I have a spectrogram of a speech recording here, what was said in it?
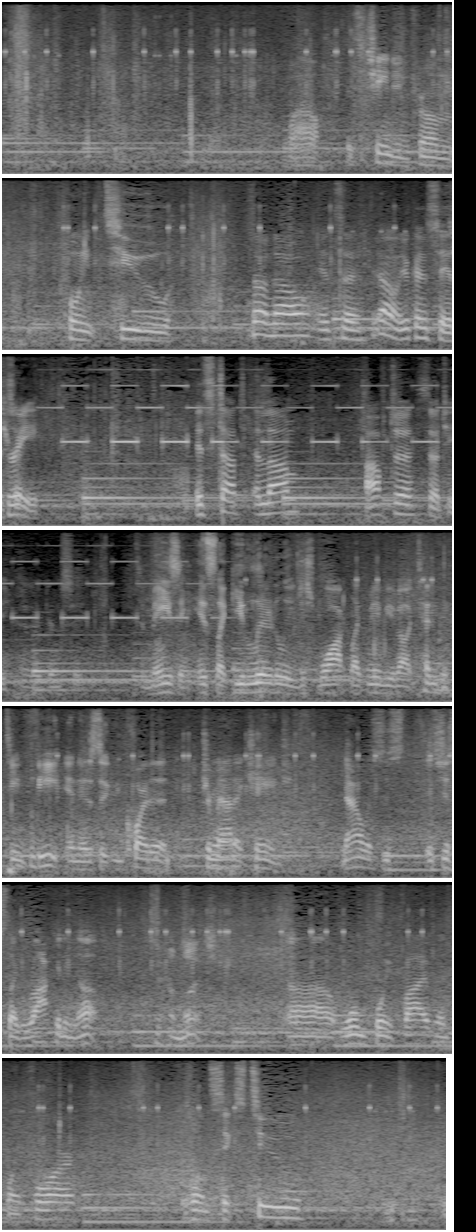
Wow. It's changing from point 0.2. So now it's uh, yeah, you can see it's uh, three. it starts alarm after 30, as you can see. It's amazing. It's like you literally just walk like maybe about 10, 15 feet, and it's quite a dramatic change. Now it's just it's just like rocketing up. How much? Uh, 1.5, 1.4, 162,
